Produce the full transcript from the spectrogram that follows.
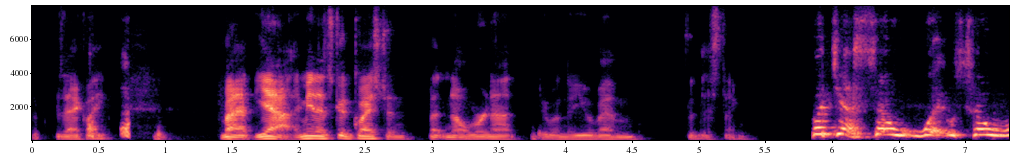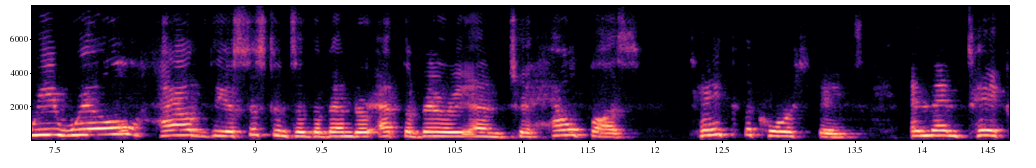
exactly. But yeah, I mean, it's a good question, but no, we're not doing the U of M for this thing. But yes, so, so we will have the assistance of the vendor at the very end to help us take the core dates and then take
